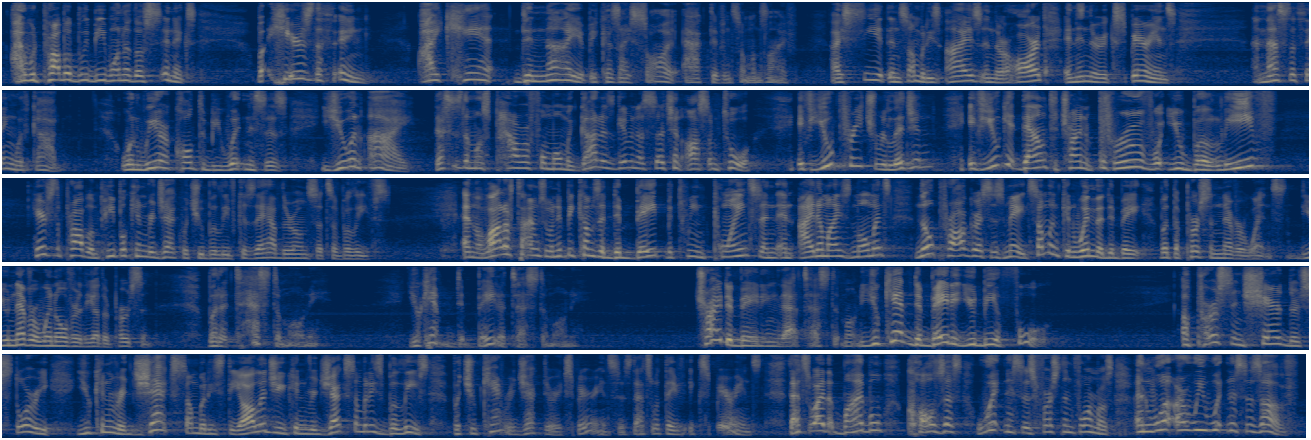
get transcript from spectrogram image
I would probably be one of those cynics. But here's the thing I can't deny it because I saw it active in someone's life. I see it in somebody's eyes, in their heart, and in their experience. And that's the thing with God. When we are called to be witnesses, you and I this is the most powerful moment. God has given us such an awesome tool. If you preach religion, if you get down to trying to prove what you believe, here's the problem people can reject what you believe because they have their own sets of beliefs. And a lot of times when it becomes a debate between points and, and itemized moments, no progress is made. Someone can win the debate, but the person never wins. You never win over the other person. But a testimony, you can't debate a testimony. Try debating that testimony. You can't debate it, you'd be a fool. A person shared their story. You can reject somebody's theology, you can reject somebody's beliefs, but you can't reject their experiences. That's what they've experienced. That's why the Bible calls us witnesses first and foremost. And what are we witnesses of?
